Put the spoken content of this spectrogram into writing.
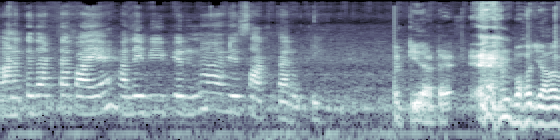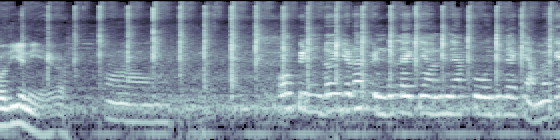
ਕਣਕ ਦਾ ਆਟਾ ਪਾਇਆ ਹੈ, ਹਾਲੇ ਵੀ ਫਿਰ ਨਾ ਇਹ ਸਖਤ ਆ ਰੋਟੀ। ਪੱਕੀ ਦਾ ਆਟਾ ਬਹੁਤ ਜ਼ਿਆਦਾ ਵਧੀਆ ਨਹੀਂ ਹੈਗਾ। ਉਹ ਪਿੰਡੋਂ ਹੀ ਜਿਹੜਾ ਪਿੰਡ ਲੈ ਕੇ ਆਉਂਦੇ ਨੇ ਆਪਾਂ ਉਹਦੀ ਲੈ ਕੇ ਆਵਾਂਗੇ।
